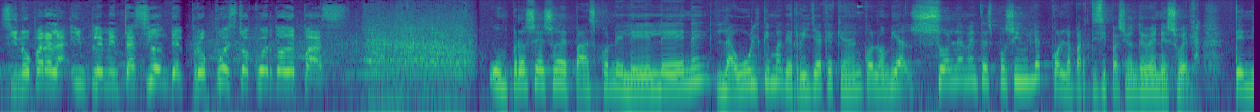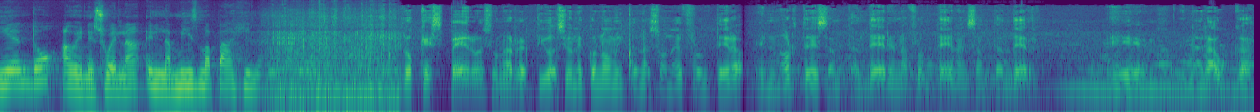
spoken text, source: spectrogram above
sino para la implementación del propuesto acuerdo de paz un proceso de paz con el ELN, la última guerrilla que queda en Colombia, solamente es posible con la participación de Venezuela, teniendo a Venezuela en la misma página. Lo que espero es una reactivación económica en la zona de frontera, en norte de Santander, en la frontera, en Santander, eh, en Arauca,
